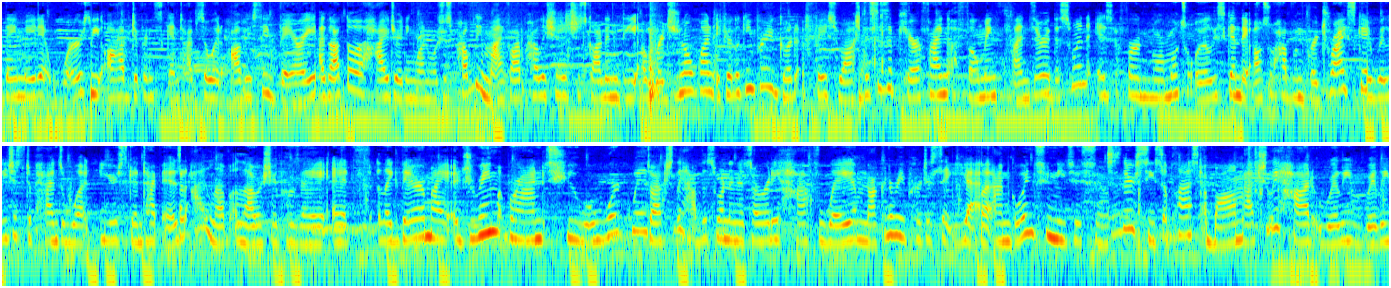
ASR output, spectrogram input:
they made it worse. We all have different skin types, so it obviously varied. I got the hydrating one, which is probably my fault. I probably should have just gotten the original one. If you're looking for a good face wash, this is a purifying a foaming cleanser. This one is for normal to oily skin. They also have one for dry skin. It really just depends what your skin type is. But I love La Roche-Posay. It's like they're my dream brand to work with. So I actually have this one and it's already halfway. I'm not going to repurchase it yet, but I'm going to need to soon. This is their Cicaplast balm. I actually had really, really,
